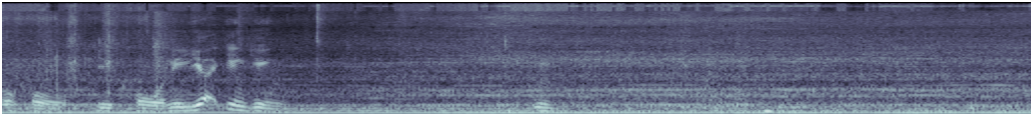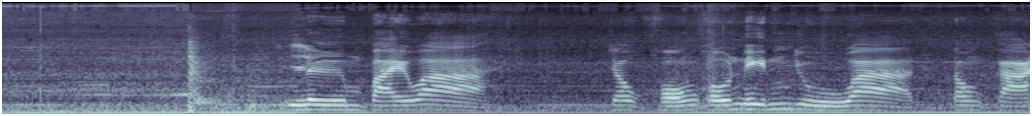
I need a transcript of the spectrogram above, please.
โอ้โหขีโคนี่เยอะจริงๆ ลืมไปว่า เจ้าของเขาเน้นอยู่ว่าต้องการ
